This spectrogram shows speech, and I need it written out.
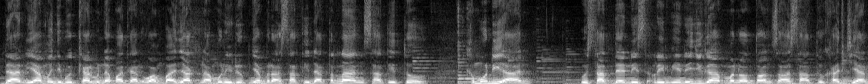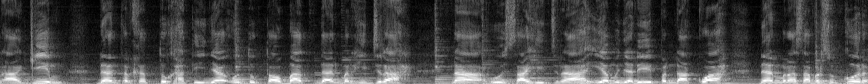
Dan ia menyebutkan mendapatkan uang banyak namun hidupnya berasa tidak tenang saat itu. Kemudian Ustadz Denis Lim ini juga menonton salah satu kajian agim dan terketuk hatinya untuk taubat dan berhijrah. Nah, usai hijrah ia menjadi pendakwah dan merasa bersyukur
